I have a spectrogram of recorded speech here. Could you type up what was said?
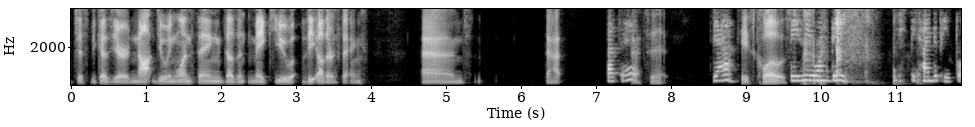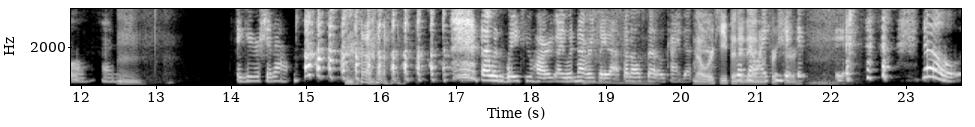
just because you're not doing one thing doesn't make you the other thing and that that's it. that's it yeah, case closed be who you want to be. Just be kind to people and Mm. figure your shit out. that was way too hard. I would never say that, but also kind of. no we're keeping but it no, in I for sure it, it no,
